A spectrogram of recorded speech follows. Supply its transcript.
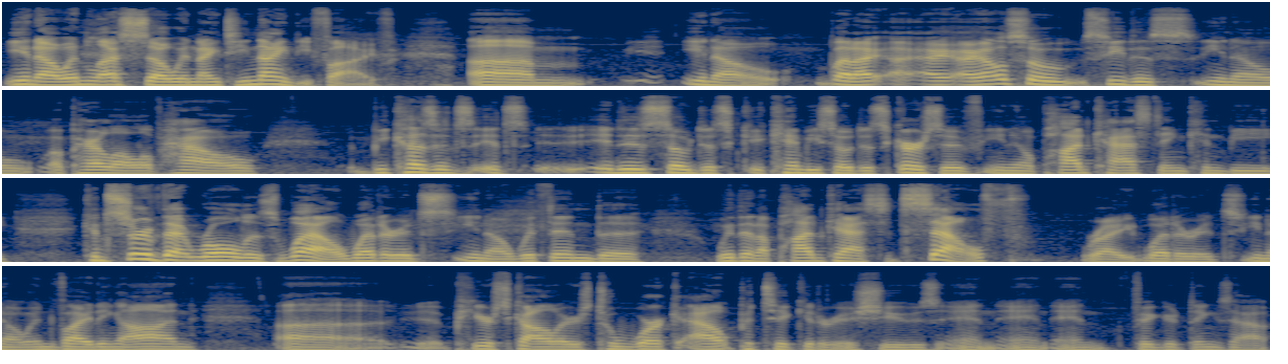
You know, and less so in 1995. Um, you know, but I, I, I also see this, you know, a parallel of how because it's it's it is so dis- it can be so discursive. You know, podcasting can be can serve that role as well. Whether it's you know within the within a podcast itself, right? Whether it's you know inviting on uh, peer scholars to work out particular issues and and and figure things out.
